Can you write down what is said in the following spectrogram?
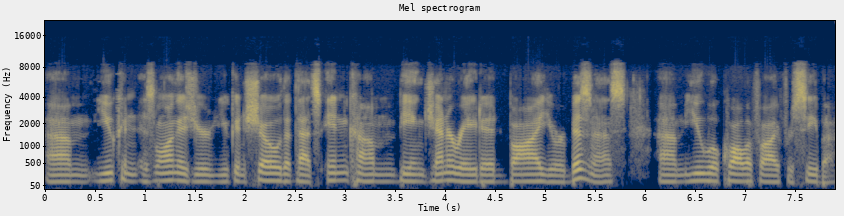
um, you can, as long as you're, you can show that that's income being generated by your business, um, you will qualify for CEBA.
